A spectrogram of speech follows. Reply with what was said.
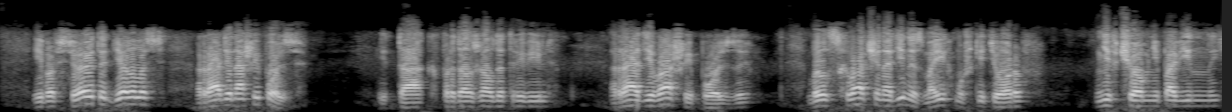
— «ибо все это делалось ради нашей пользы. «Итак», — продолжал Детревиль, — «ради вашей пользы был схвачен один из моих мушкетеров, ни в чем не повинный.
